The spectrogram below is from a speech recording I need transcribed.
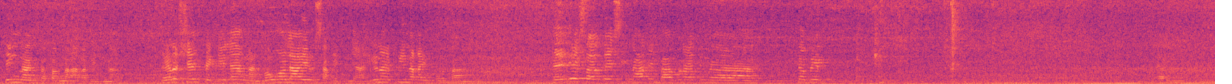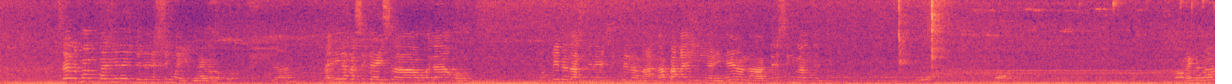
tingnan kapag nakakabit na. Pero syempre, kailangan mawala yung sakit niya. Yun ang pinaka-importante. Kaya guys, sa testing natin bago natin na kabit. Yan. Sir, ma'am, kanina yung dinesting maingay. Yan. Kanina kasi guys, ah, wala ako. Yung kinalas dinesting nila, ma- napakaingay. Ngayon, na testing natin. Oh. Okay na nga?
